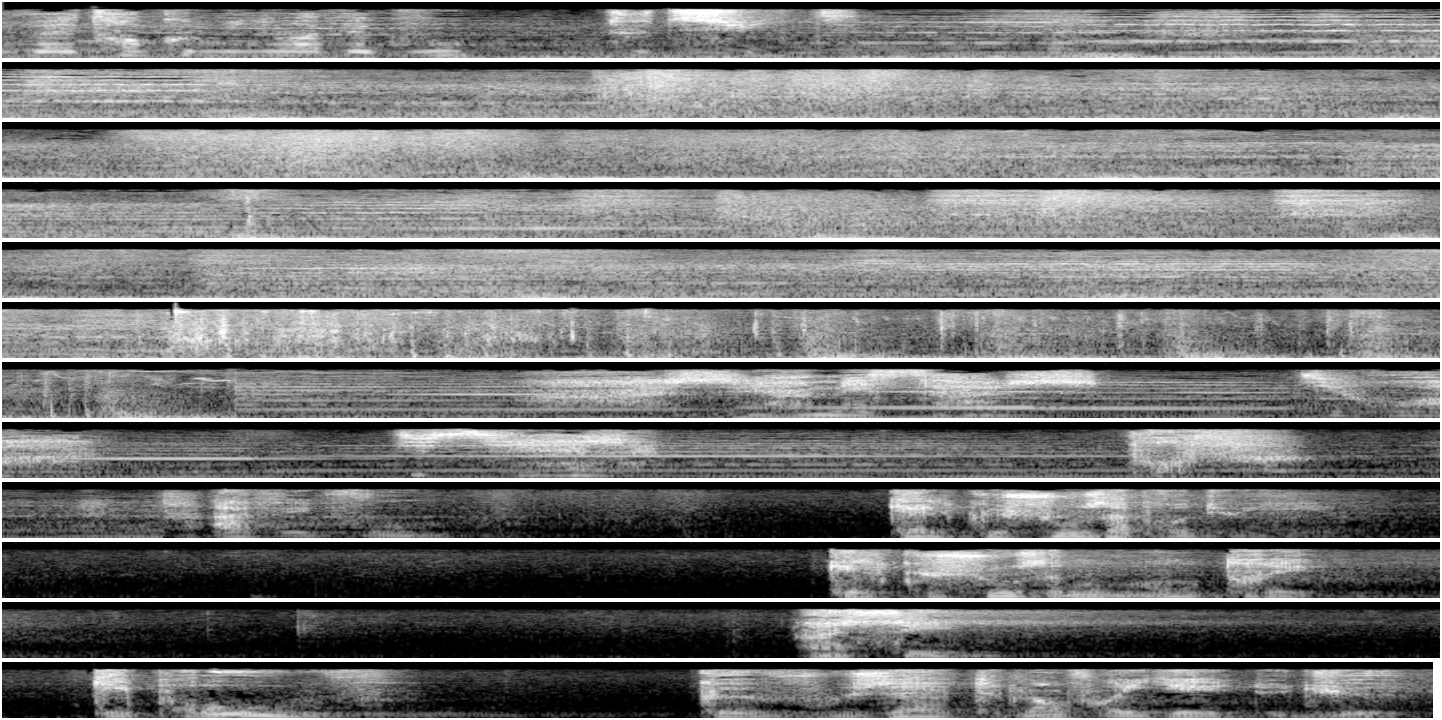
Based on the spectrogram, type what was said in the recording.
veux être en communion avec vous tout de suite. J'ai un message Avez-vous quelque chose à produire? Quelque chose à nous montrer? Un signe qui prouve que vous êtes l'envoyé de Dieu.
